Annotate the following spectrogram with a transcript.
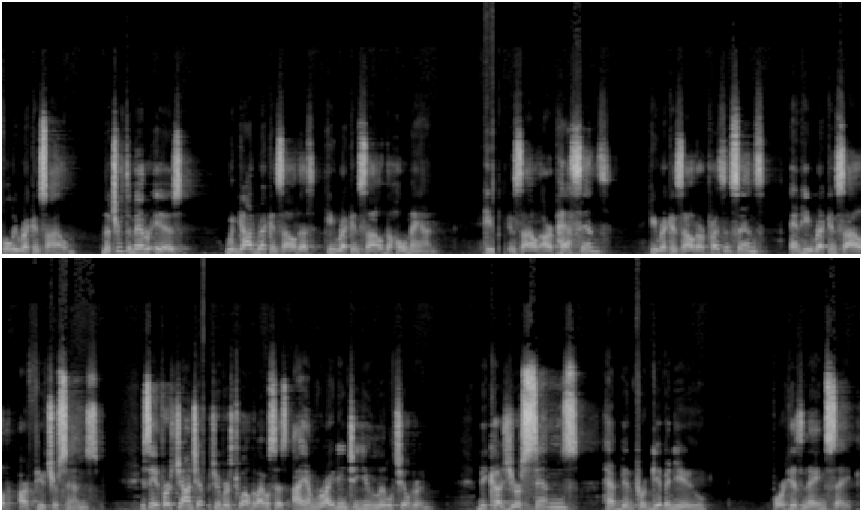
fully reconciled. The truth of the matter is, when God reconciled us, He reconciled the whole man. He reconciled our past sins, He reconciled our present sins, and He reconciled our future sins. You see, in 1 John chapter 2, verse 12, the Bible says, I am writing to you, little children, because your sins have been forgiven you for his name's sake.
